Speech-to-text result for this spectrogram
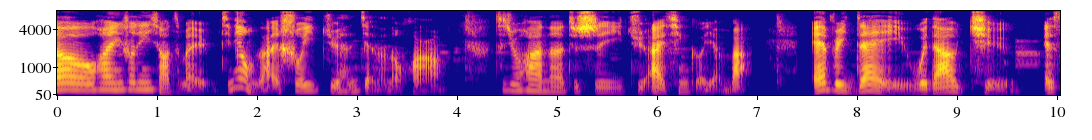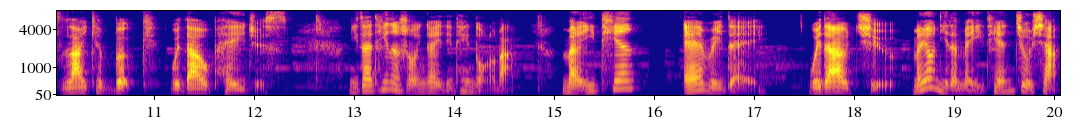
Hello，欢迎收听小姊妹。今天我们来说一句很简单的话啊，这句话呢就是一句爱情格言吧。Every day without you is like a book without pages。你在听的时候应该已经听懂了吧？每一天，every day without you，没有你的每一天就像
